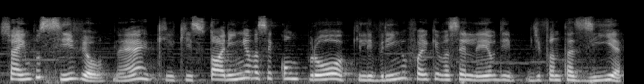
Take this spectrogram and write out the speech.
isso é impossível, né? Que, que historinha você comprou, que livrinho foi que você leu de, de fantasia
